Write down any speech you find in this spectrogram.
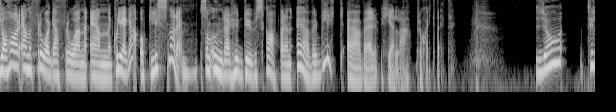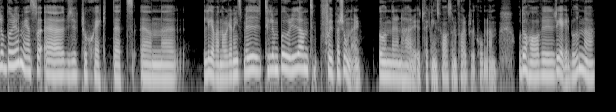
Jag har en fråga från en kollega och lyssnare som undrar hur du skapar en överblick över hela projektet. Ja, till att börja med så är ju projektet en eh, levande organism. Vi är till en början sju personer under den här utvecklingsfasen och förproduktionen. Och då har vi regelbundna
